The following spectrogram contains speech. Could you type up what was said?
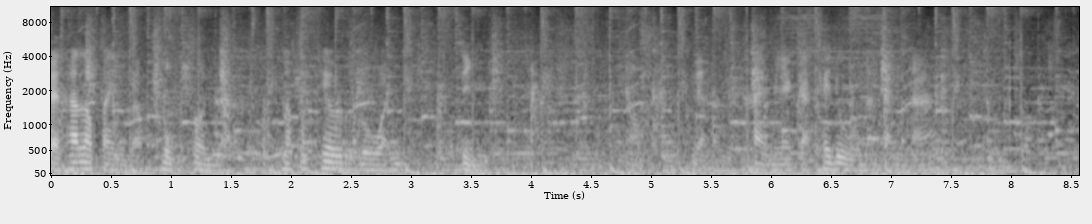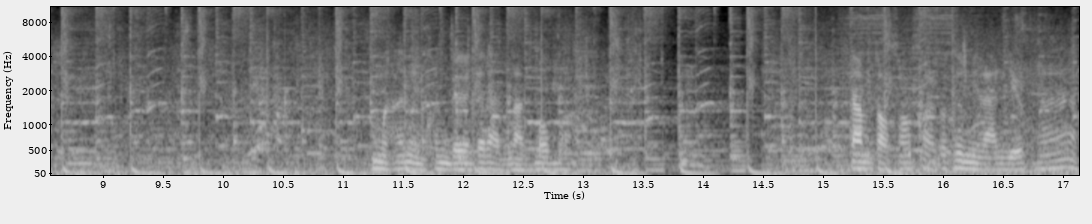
แต่ถ้าเราไปแบบบุกชนเนี่ยนักท่องเที่ยวล้วนจริงเนาะเดี๋ยวถ่ายบรรยากาศให้ดูนะกันนะ เหมือนถนนคนเดินตลาดนัดเบาๆตามตอกซอกซอยก็คือมีร้านเยอะมาก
